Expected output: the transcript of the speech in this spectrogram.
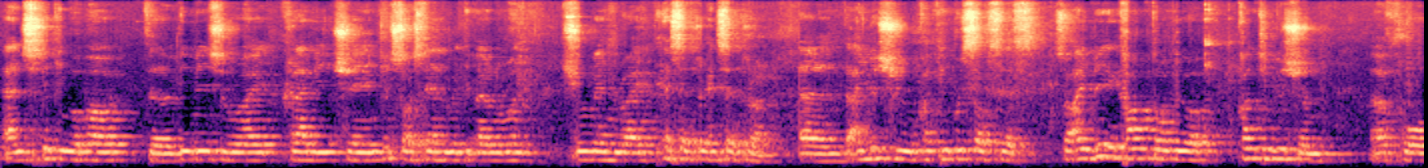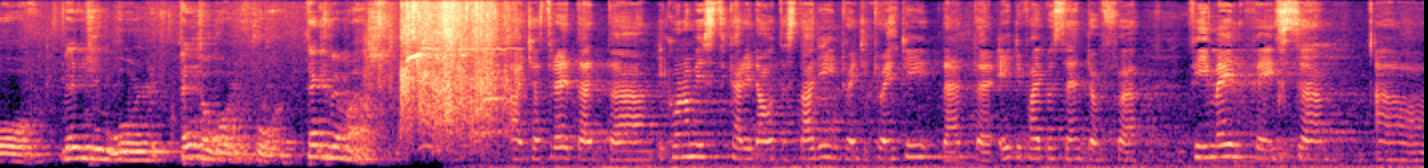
and speaking about uh, women's rights, climate change, sustainable development, human rights, etc., etc. And I wish you continued success. So I really count on your contribution uh, for making world, better world for. Thank you very much. I just read that uh, economists carried out a study in 2020 that 85% uh, of uh, female face uh, uh,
